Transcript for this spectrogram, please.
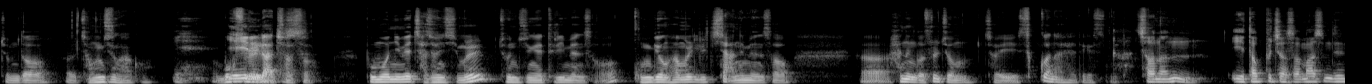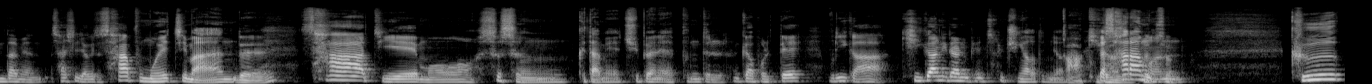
좀 더 정중하고 예. 목소리를 낮춰서 부모님의 자존심을 존중해 드리면서 공경함을 잃지 않으면서 어, 하는 것을 좀 저희 습관화해야 되겠습니다. 저는 이 덧붙여서 말씀드린다면 사실 여기서 사부모 했지만 네. 사 뒤에 뭐 스승 그다음에 주변의 분들 그러니까 볼 때 우리가 기간이라는 표현 참 중요하거든요. 아, 기간. 그러니까 사람은 그렇죠. 그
